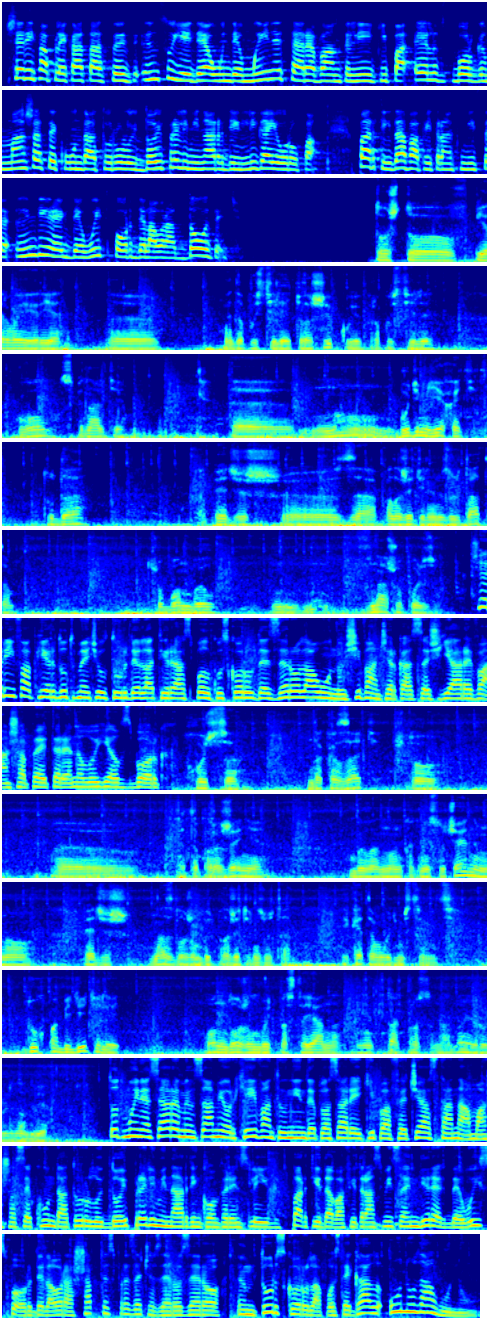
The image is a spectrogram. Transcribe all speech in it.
Sheriff a plecat astăzi în Suedia, unde mâine seara va întâlni echipa Elfsborg în manșa secundă a turului 2 preliminar din Liga Europa. Partida va fi transmisă în direct de Wii Sport de la ora 20. То, что в первой игре э, мы допустили эту ошибку и пропустили гол с пенальти, э, ну, будем ехать туда, опять же, ж, э, за положительным результатом, Чтобы он был в нашу пользу. Șerif a pierdut meciul tur de la Tiraspol cu scorul de 0 la 1 și va încerca să-și ia revanșa pe terenul lui Elfsborg. Хочется доказать, что э, это поражение было, ну, как не случайным, но, опять же, у нас должен быть положительный результат. И к этому будем стремиться. Дух победителей, он должен быть постоянно, а не так просто на одну игру или на две. Tot mâine seară, Milsami Orhei va întâlni în deplasare echipa FC Astana, mașa secundă a turului 2 preliminar din Conference League. Partida va fi transmisă în direct de Wii Sport de la ora 17.00. În tur, scorul a fost egal 1 la 1.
